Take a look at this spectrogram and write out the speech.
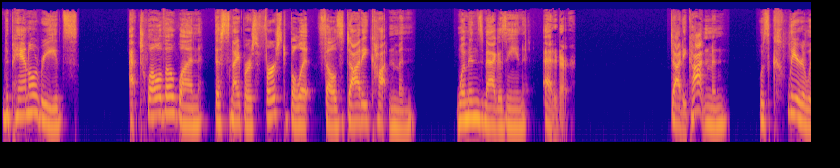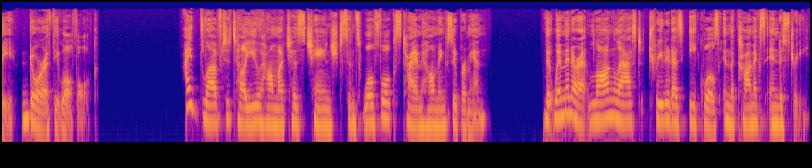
The panel reads, At 1201, the sniper's first bullet fells Dottie Cottonman, Women's Magazine editor. Dottie Cottonman was clearly Dorothy Woolfolk. I'd love to tell you how much has changed since Woolfolk's time helming Superman. That women are at long last treated as equals in the comics industry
